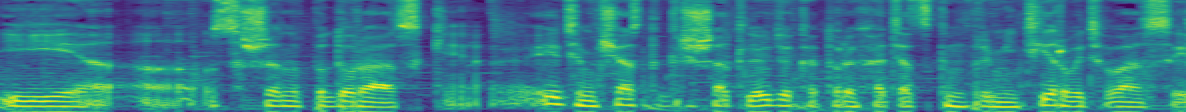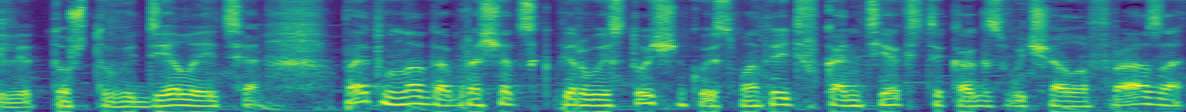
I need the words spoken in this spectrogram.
и а, совершенно по-дурацки. Этим часто грешат люди, которые хотят скомпрометировать вас или то, что вы делаете. Поэтому надо обращаться к первоисточнику и смотреть в контексте, как звучала фраза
